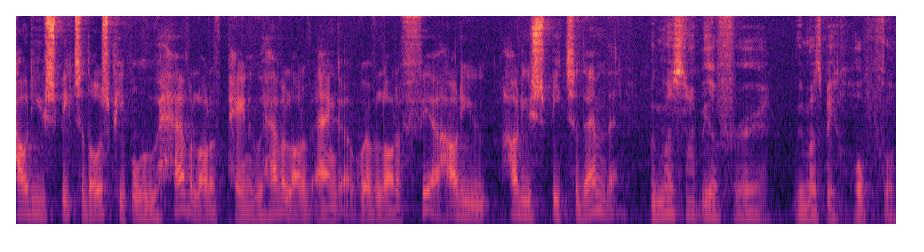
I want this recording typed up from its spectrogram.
how do you speak to those people who have a lot of pain, who have a lot of anger, who have a lot of fear? How do you, how do you speak to them then? We must not be afraid. We must be hopeful.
